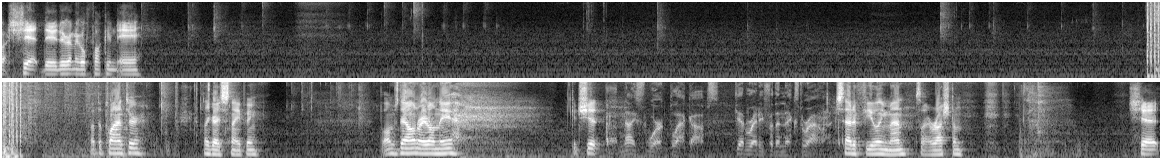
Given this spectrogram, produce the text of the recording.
But shit, dude, they're gonna go fucking A. Got the planter. That guy's sniping. Bombs down right on A. Good shit. Nice work, Black Ops. Get ready for the next round. Just had a feeling, man. So I rushed him. Shit.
